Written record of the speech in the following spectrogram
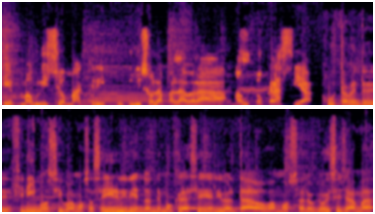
Que Mauricio Macri utilizó la palabra autocracia? Justamente definimos si vamos a seguir viviendo en democracia y en libertad o vamos a lo que hoy se llama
